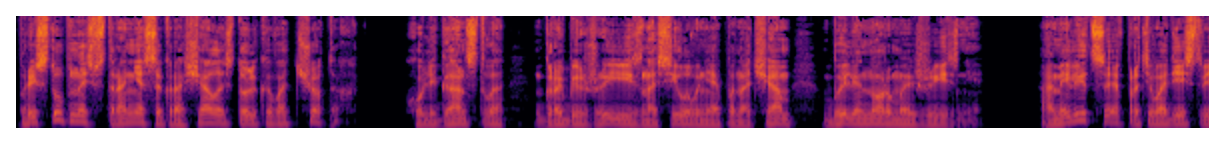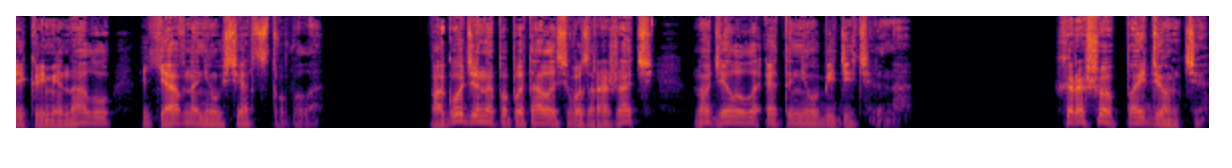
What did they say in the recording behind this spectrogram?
Преступность в стране сокращалась только в отчетах. Хулиганство, грабежи и изнасилования по ночам были нормой жизни, а милиция в противодействии криминалу явно не усердствовала. Погодина попыталась возражать, но делала это неубедительно. «Хорошо, пойдемте»,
